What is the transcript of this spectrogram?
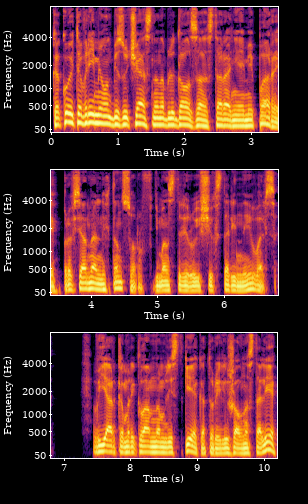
Какое-то время он безучастно наблюдал за стараниями пары профессиональных танцоров, демонстрирующих старинные вальсы. В ярком рекламном листке, который лежал на столе,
